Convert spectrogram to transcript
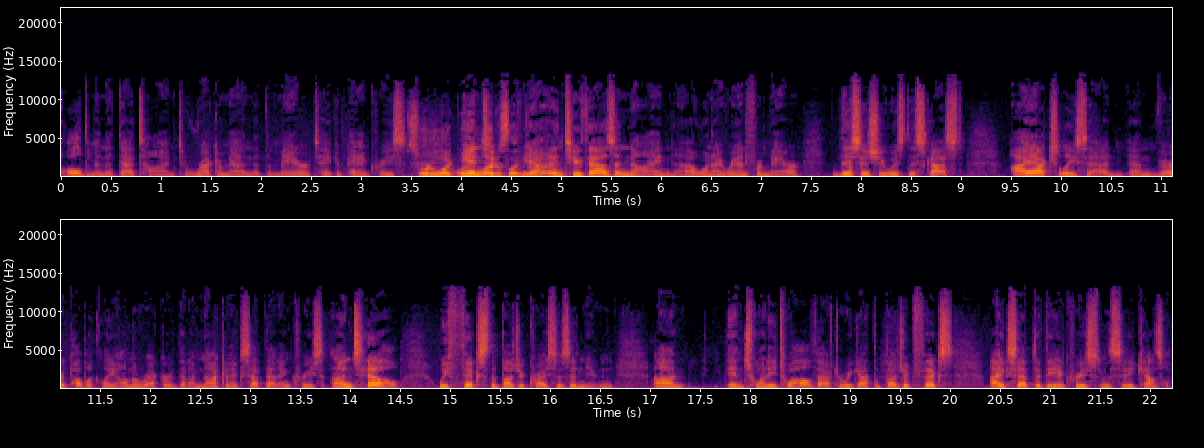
alderman at that time to recommend that the mayor take a pay increase. Sort of like what in the legislature Yeah, had. in 2009, uh, when I ran for mayor, this issue was discussed. I actually said, and very publicly on the record, that I'm not going to accept that increase until we fix the budget crisis in Newton. Um, in 2012, after we got the budget fixed, I accepted the increase from the city council.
